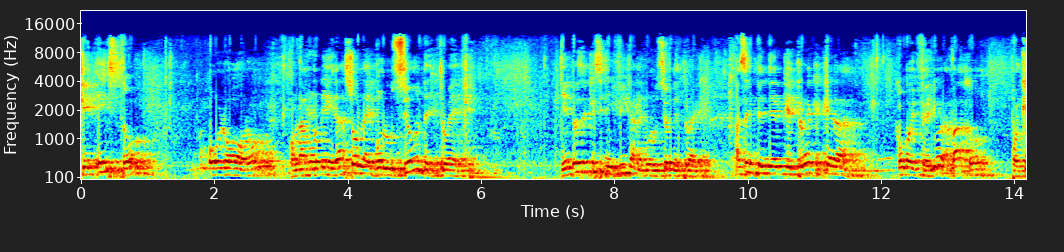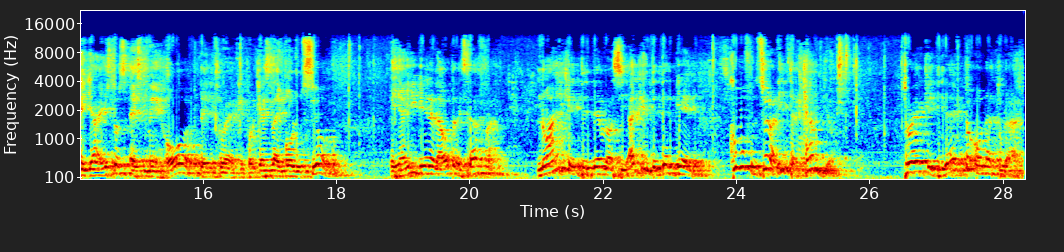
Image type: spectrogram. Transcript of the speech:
que esto, o el oro, o la moneda, son la evolución del trueque. Y entonces, ¿qué significa la evolución del trueque? Hace entender que el trueque queda como inferior abajo, porque ya esto es mejor del trueque, porque es la evolución. Y ahí viene la otra estafa. No hay que entenderlo así, hay que entender bien cómo funciona el intercambio. Trueque directo o natural.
